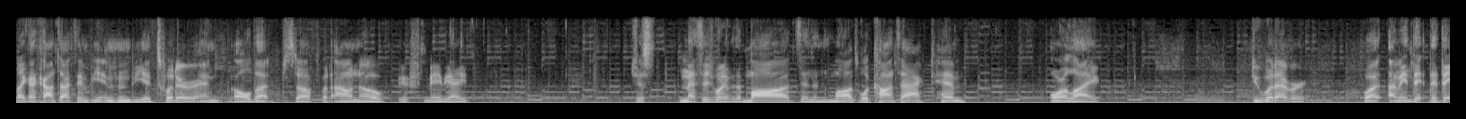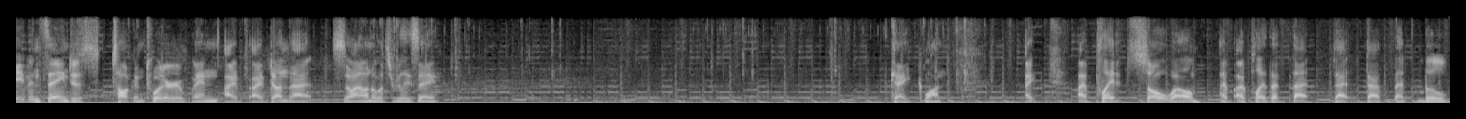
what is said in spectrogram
Like I contact him via, via Twitter and all that stuff, but I don't know if maybe I just message whatever the mods and then the mods will contact him or like do whatever. But I mean, they, they've been saying just talk on Twitter, and I've I've done that, so I don't know what to really say. Okay, come on. I I played it so well. I, I played that that that that that little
